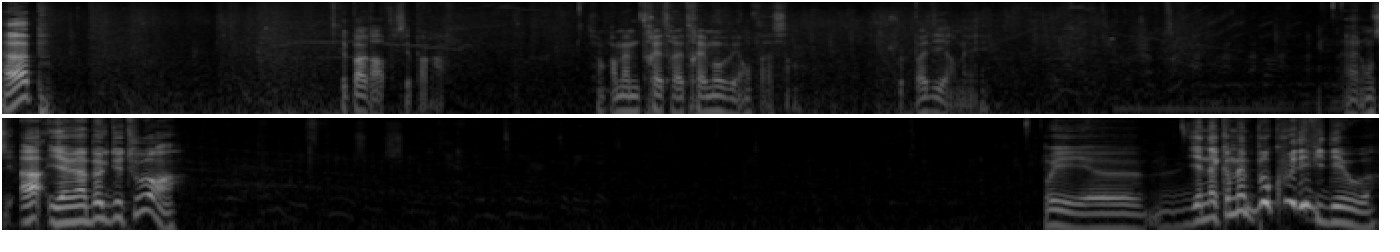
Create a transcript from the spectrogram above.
Hop. C'est pas grave, c'est pas grave. Ils sont quand même très très très mauvais en face. Hein. Je veux pas dire, mais... Allons-y. Ah, il y a eu un bug de tour Oui, euh, il y en a quand même beaucoup des vidéos. Hein.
